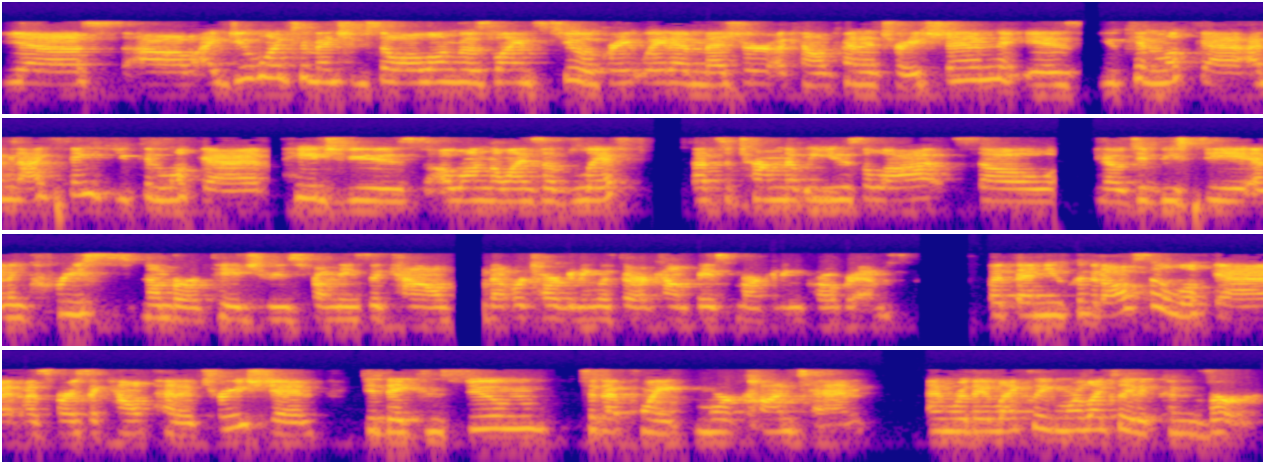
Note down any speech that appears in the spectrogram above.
Yes, um, I do want to mention, so along those lines too, a great way to measure account penetration is you can look at, I mean, I think you can look at page views along the lines of lift. That's a term that we use a lot. So, you know, did we see an increased number of page views from these accounts that we're targeting with our account based marketing programs? But then you could also look at, as far as account penetration, did they consume to that point more content and were they likely more likely to convert?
